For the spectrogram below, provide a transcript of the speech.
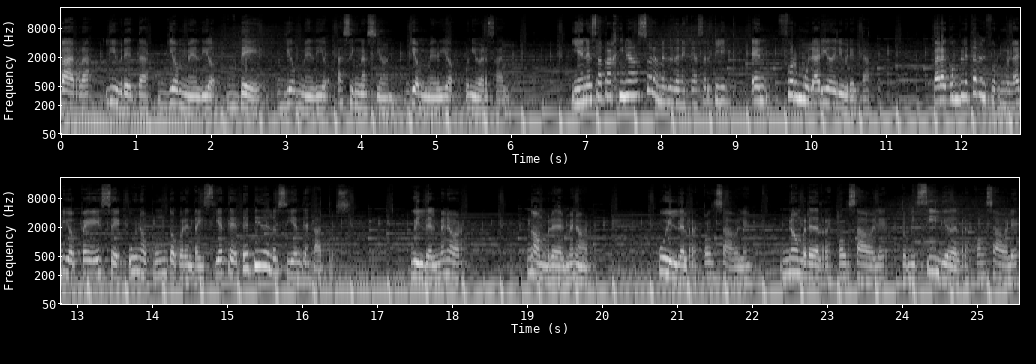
barra libreta-medio de-medio asignación-medio universal. Y en esa página solamente tenés que hacer clic en formulario de libreta. Para completar el formulario PS 1.47 te pide los siguientes datos will del menor, nombre del menor, will del responsable, nombre del responsable, domicilio del responsable,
